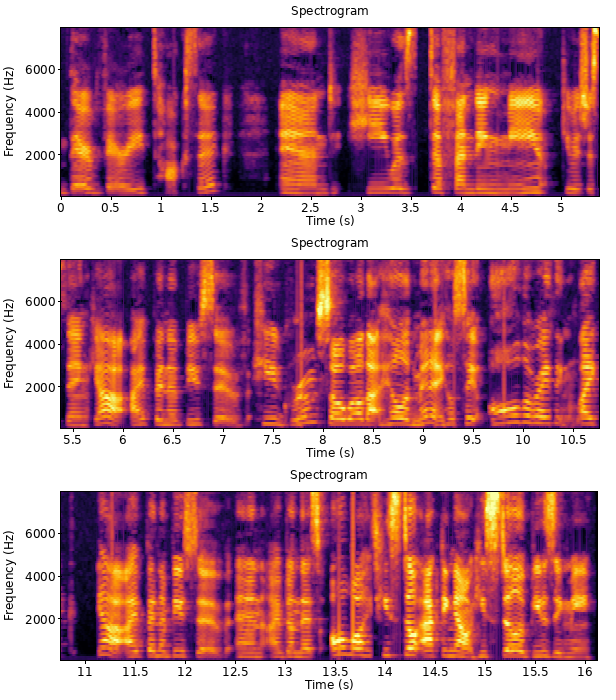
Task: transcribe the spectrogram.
They're very toxic and he was defending me. He was just saying, Yeah, I've been abusive. He grooms so well that he'll admit it. He'll say all the right things, like, Yeah, I've been abusive and I've done this, all while he's still acting out. He's still abusing me.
